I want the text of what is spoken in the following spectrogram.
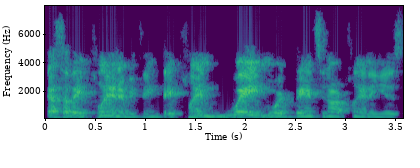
That's how they plan everything. They plan way more advanced than our planning is.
